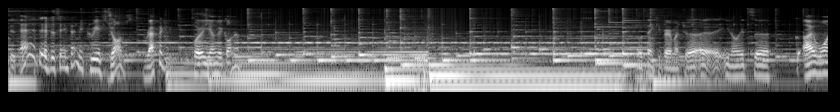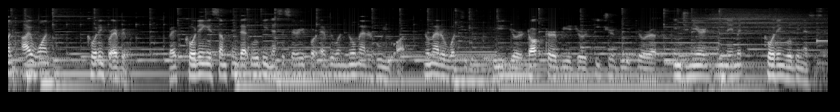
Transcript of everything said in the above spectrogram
it is, and at the same time it creates jobs rapidly for a young economy. Well thank you very much. Uh, uh, you know, it's uh, I want I want coding for everyone. Right? Coding is something that will be necessary for everyone, no matter who you are, no matter what you do. Be it you're a doctor, be it you're a teacher, be it you're an engineer, you name it. Coding will be necessary,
